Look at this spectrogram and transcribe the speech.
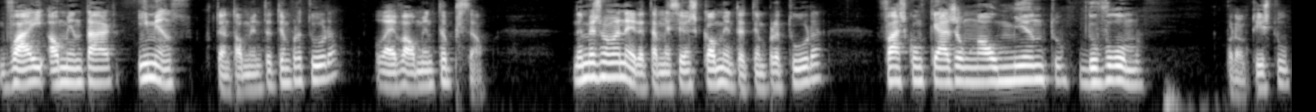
vai aumentar imenso. Portanto, aumenta a temperatura, leva a aumento da pressão. Da mesma maneira, também sabemos que aumenta a temperatura, faz com que haja um aumento do volume. Pronto, isto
